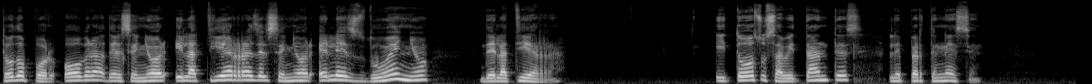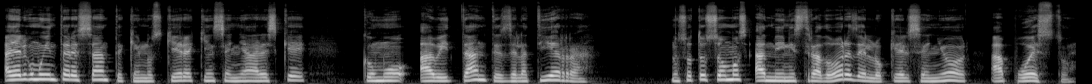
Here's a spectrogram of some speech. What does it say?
todo por obra del Señor, y la tierra es del Señor, Él es dueño de la tierra, y todos sus habitantes le pertenecen. Hay algo muy interesante que nos quiere aquí enseñar, es que como habitantes de la tierra, nosotros somos administradores de lo que el Señor ha puesto.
